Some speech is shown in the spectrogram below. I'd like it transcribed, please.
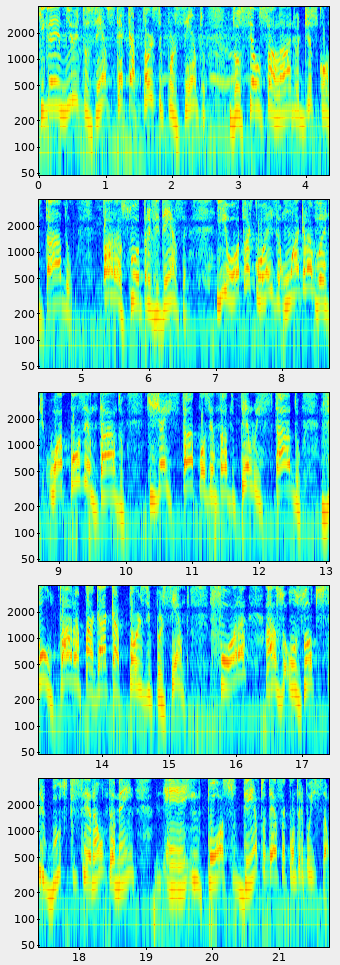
que ganha 1.200 ter 14% do seu salário descontado para a sua previdência. E outra coisa, um agravante, o aposentado que já está aposentado pelo Estado voltar a pagar 14%, fora as, os outros tributos que serão também é, impostos dentro dessa contribuição.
